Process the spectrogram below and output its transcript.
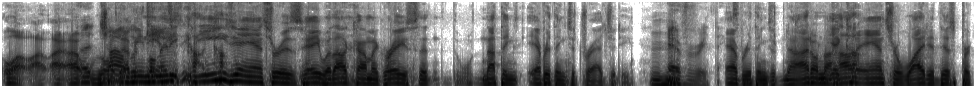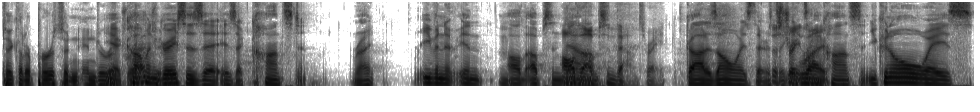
Well, I, I, I, A well, I mean, with the, cancer- easy, the easy answer is, hey, without common grace, that nothing, everything's a tragedy. Everything. Everything's. A, now, I don't know Yeah, how com- to answer. Why did this particular person endure? Yeah, a common grace is a, is a constant, right? Even in mm-hmm. all the ups and All downs, the ups and downs, right? God is always there. It's, a straight it's line. constant. You can always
